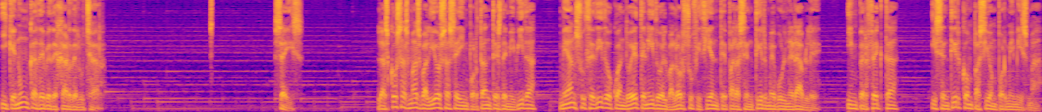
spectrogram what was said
y que nunca debe dejar de luchar. 6. Las cosas más valiosas e importantes de mi vida me han sucedido cuando he tenido el valor suficiente para sentirme vulnerable, imperfecta y sentir compasión por mí misma.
